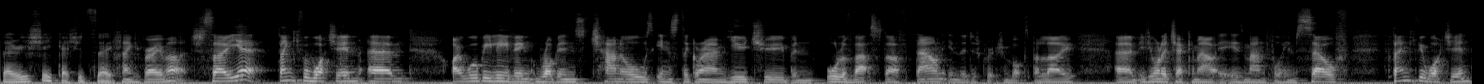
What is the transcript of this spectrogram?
very chic, I should say. Thank you very much. So yeah, thank you for watching. Um, I will be leaving Robin's channels, Instagram, YouTube, and all of that stuff down in the description box below. Um, if you want to check him out, it is Man for Himself. Thank you for watching,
